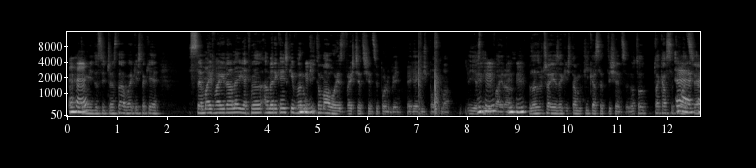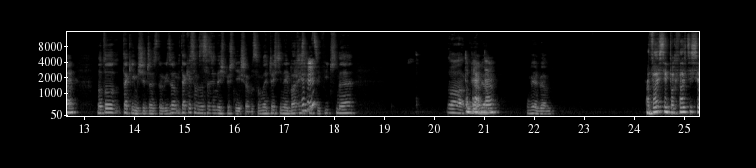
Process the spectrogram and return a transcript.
to Mhm. mi dosyć często, albo jakieś takie semi-virale, jak na amerykańskie warunki Mhm. to mało jest 20 tysięcy polubień, jak jakiś post ma. I jest niby Mhm. viral. Mhm. Bo zazwyczaj jest jakieś tam kilkaset tysięcy. No to taka Tak, sytuacja, tak. no to takie mi się często widzą i takie są w zasadzie najśmieszniejsze, bo są najczęściej najbardziej Mhm. specyficzne. O, To uwielbiam. prawda. Uwielbiam. A właśnie, pochwalcie się,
